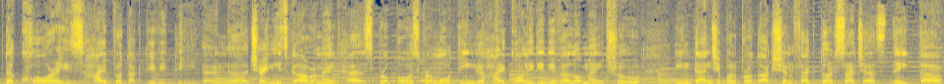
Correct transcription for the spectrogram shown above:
the core is high productivity, and the Chinese government has proposed promoting high quality development through intangible production factors such as data,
